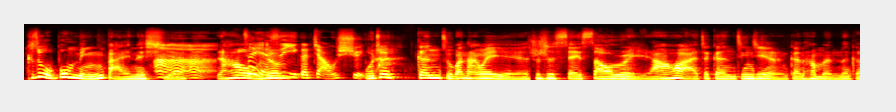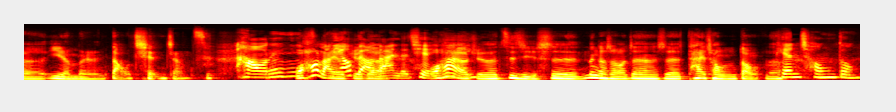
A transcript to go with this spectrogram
可是我不明白那些，嗯嗯、然后这也是一个教训、啊。我就跟主办单位也就是 say sorry，然后后来再跟经纪人跟他们那个艺人本人道歉，这样子。好，我后来你要表达你的歉意。我后来有觉得自己是那个时候真的是太冲动了，偏冲动。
